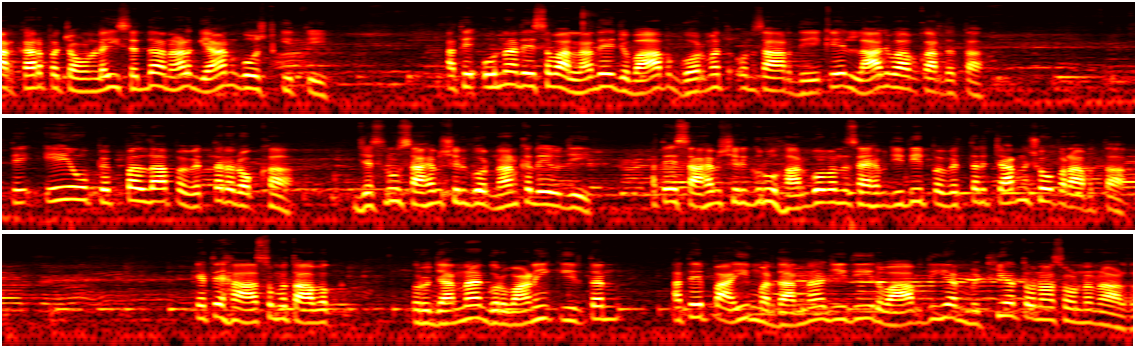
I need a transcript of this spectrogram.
ਘਰ ਘਰ ਪਹੁੰਚਾਉਣ ਲਈ ਸਿੱਧਾ ਨਾਲ ਗਿਆਨ ਗੋਸ਼ਟ ਕੀਤੀ ਅਤੇ ਉਹਨਾਂ ਦੇ ਸਵਾਲਾਂ ਦੇ ਜਵਾਬ ਗੁਰਮਤ ਅਨੁਸਾਰ ਦੇ ਕੇ ਲਾਜਵਾਬ ਕਰ ਦਿੱਤਾ। ਤੇ ਇਹ ਉਹ ਪਿੱਪਲ ਦਾ ਪਵਿੱਤਰ ਰੁੱਖ ਆ, ਜਿਸ ਨੂੰ ਸਾਹਿਬ ਸ੍ਰੀ ਗੁਰੂ ਨਾਨਕ ਦੇਵ ਜੀ ਅਤੇ ਸਾਹਿਬ ਸ੍ਰੀ ਗੁਰੂ ਹਰਗੋਬਿੰਦ ਸਾਹਿਬ ਜੀ ਦੀ ਪਵਿੱਤਰ ਚਰਨ ਛੋਹ ਪ੍ਰਾਪਤ ਆ। ਇਤਿਹਾਸ ਮੁਤਾਬਕ ਰੋਜ਼ਾਨਾ ਗੁਰਬਾਣੀ ਕੀਰਤਨ ਅਤੇ ਭਾਈ ਮਰਦਾਨਾ ਜੀ ਦੀ ਰਵਾਬ ਦੀਆਂ ਮਿੱਠੀਆਂ ਤੋਨਾਂ ਸੁਣਨ ਨਾਲ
